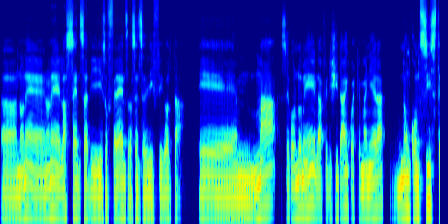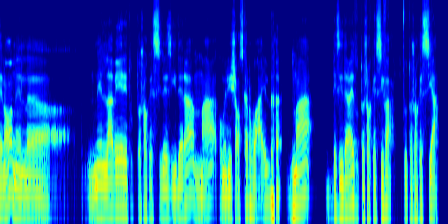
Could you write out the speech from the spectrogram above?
uh, non, è, non, è, l'assenza di sofferenza, l'assenza di difficoltà. E, ehm, ma secondo me la felicità in qualche maniera non consiste no? Nel, nell'avere tutto ciò che si desidera, ma come dice Oscar Wilde, ma desiderare tutto ciò che si fa, tutto ciò che si ha.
